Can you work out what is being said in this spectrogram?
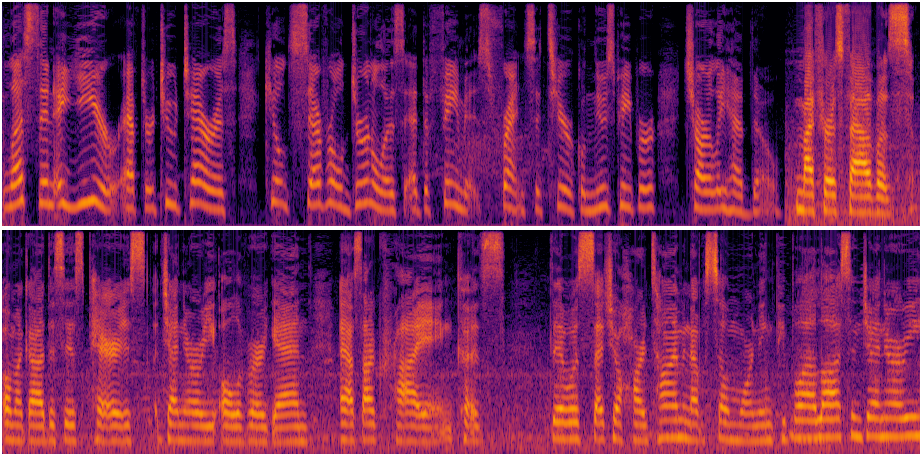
Less than a year after two terrorists killed several journalists at the famous French satirical newspaper Charlie Hebdo. My first thought was, oh my God, this is Paris, January all over again. And I started crying because there was such a hard time and I was still mourning people I lost in January.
